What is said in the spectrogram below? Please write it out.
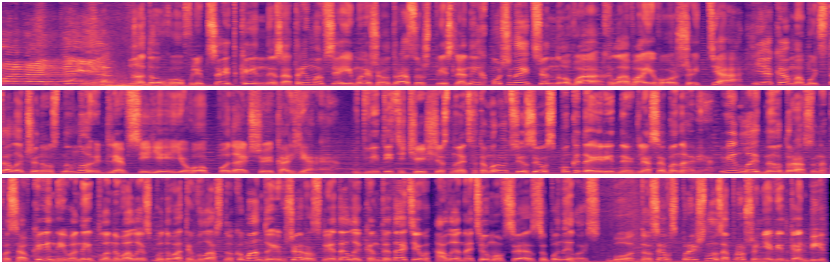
NIP because you say 30% for NIP. Надовго у фліпсайд Кейн не затримався, і майже одразу ж після них починається нова глава його життя, яка, мабуть, стала чи не основною для всієї його подальшої кар'єри. В 2016 році Зевс покидає рідних для себе Наві. Він ледь не одразу написав Кейн, і вони планували збудувати власну команду і вже розглядали кандидатів, але на цьому все зупинилось. Бо до Зевс прийшло запрошення від Гамбіт,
